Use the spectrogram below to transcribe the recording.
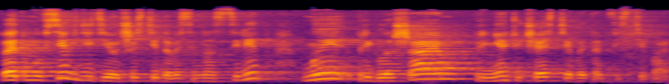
Поэтому всех детей от 6 до 18 лет мы приглашаем принять участие в этом фестивале.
